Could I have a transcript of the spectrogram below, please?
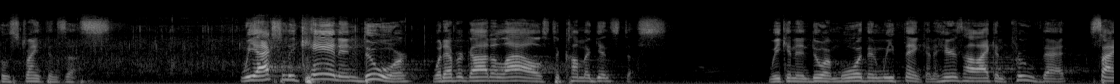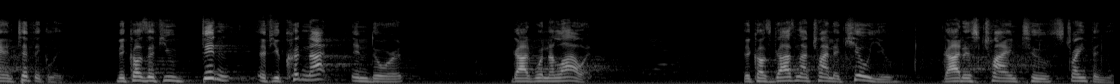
who strengthens us. We actually can endure whatever God allows to come against us. We can endure more than we think. And here's how I can prove that scientifically. Because if you didn't, if you could not endure it, God wouldn't allow it. Because God's not trying to kill you, God is trying to strengthen you.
